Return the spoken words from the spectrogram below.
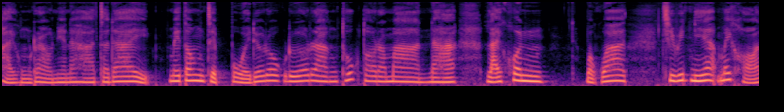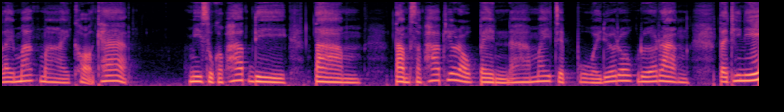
ขัยของเราเนี่ยนะคะ จะได้ไม่ต้องเจ็บป่วยด้วยโรคเรื้อรังทุกทรมานนะคะ หลายคนบอกว่าชีวิตนี้ไม่ขออะไรมากมาย ขอแค่ มีสุขภาพดีตามตามสภาพที่เราเป็นนะคะไม่เจ็บป่วยด้วยโรคเรื้อรัง แต่ทีนี้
